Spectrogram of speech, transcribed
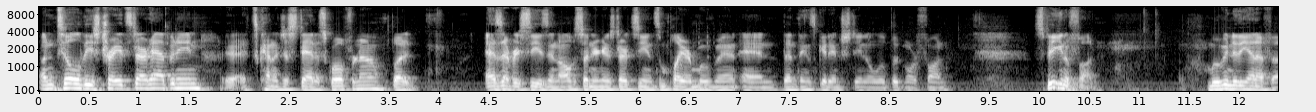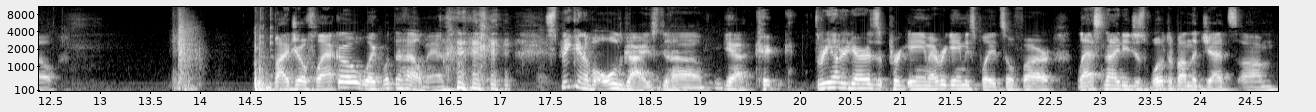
until these trades start happening, it's kind of just status quo for now. But as every season, all of a sudden you're going to start seeing some player movement, and then things get interesting and a little bit more fun. Speaking of fun, moving to the NFL. By Joe Flacco, like what the hell, man? Speaking of old guys, uh, yeah, kick 300 yards per game every game he's played so far. Last night he just whooped up on the Jets. Um,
